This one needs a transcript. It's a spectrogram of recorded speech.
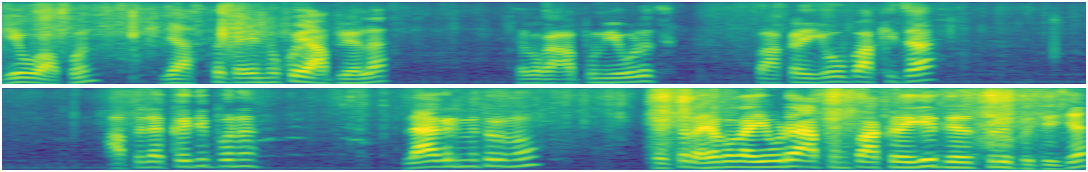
घेऊ आपण. जास्त काही नको आहे आपल्याला. हे बघा आपण एवढंच पाकळी घेऊ. बाकीचा आपल्याला कधी पण लागेल मित्रांनो. तर चला हे बघा एवढं आपण पाकळ्या घेतलेलं कढीपत्त्याच्या.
